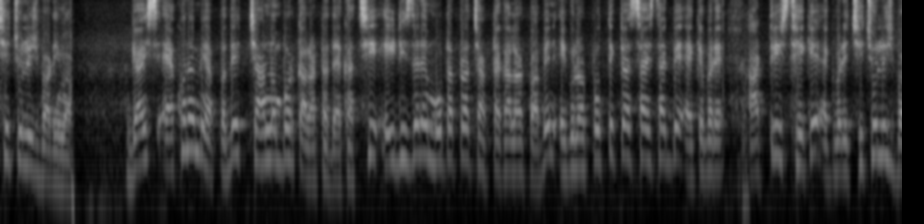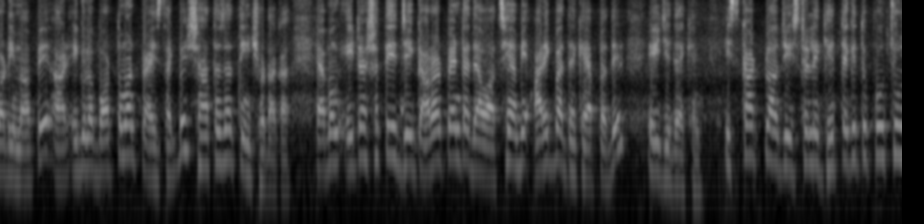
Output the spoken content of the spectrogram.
ছেচল্লিশ বাড়ি মাপ। গাইস এখন আমি আপনাদের চার নম্বর কালারটা দেখাচ্ছি। এই ডিজাইনে মোট আপনারা চারটা কালার পাবেন। এগুলোর প্রত্যেকটা সাইজ থাকবে একেবারে আটত্রিশ থেকে একেবারে ছেচল্লিশ বডি মাপে, আর এগুলো বর্তমান প্রাইস থাকবে সাত হাজার তিনশো টাকা। এবং এটার সাথে যে গারার প্যান্টটা দেওয়া আছে, আমি আরেকবার দেখে আপনাদের। এই যে দেখেন স্কার্ট প্লাজো স্টাইলের ঘেরটা কিন্তু প্রচুর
